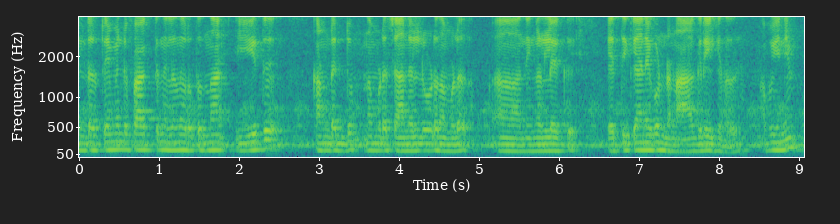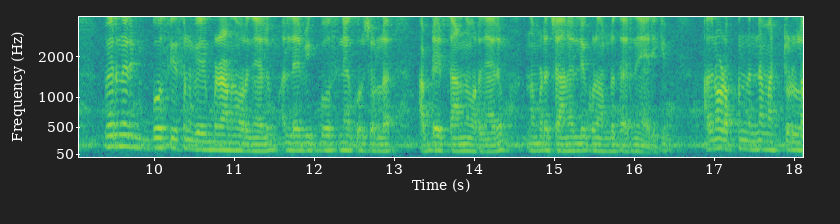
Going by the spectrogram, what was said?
എന്റർടൈൻമെന്റ് ഫാക്ട് നിലനിർത്തുന്ന ഏത് കണ്ടന്റും നമ്മുടെ ചാനലിലൂടെ നമ്മൾ നിങ്ങളിലേക്ക് എത്തിക്കാനെ കൊണ്ടാണ് ആഗ്രഹിക്കുന്നത്. അപ്പോൾ ഇനിയും വരുന്നൊരു ബിഗ് ബോസ് സീസൺ വരുമ്പോഴാണെന്ന് പറഞ്ഞാലും അല്ലെങ്കിൽ ബിഗ് ബോസിനെ കുറിച്ചുള്ള അപ്ഡേറ്റ്സ് ആണെന്ന് പറഞ്ഞാലും നമ്മുടെ ചാനലിൽ കൂടെ നമ്മൾ തരുന്നതായിരിക്കും. അതിനോടൊപ്പം തന്നെ മറ്റുള്ള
